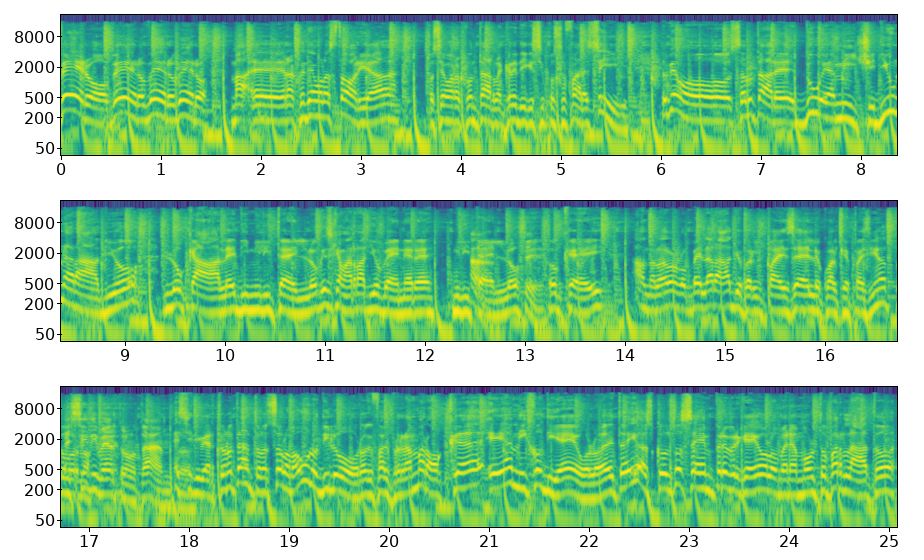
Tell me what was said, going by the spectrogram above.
Vero, vero, vero, vero. Ma eh, raccontiamo la storia? Possiamo raccontarla? Credi che si possa fare? Sì. Dobbiamo salutare due amici di una radio locale di Militello che si chiama Radio Venere Militello. Ah, sì. Ok? Hanno la loro bella radio per il paesello e qualche paesino attorno. E si divertono tanto. E si divertono tanto, non solo, ma uno di loro che fa il programma rock è amico di Eolo. Ha detto io ascolto sempre perché Eolo me ne ha molto parlato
